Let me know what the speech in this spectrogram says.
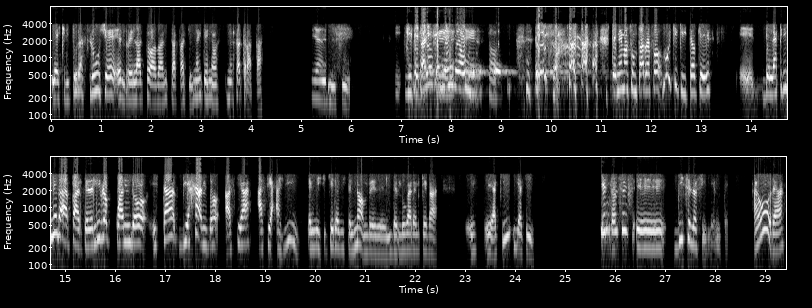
la escritura fluye, el relato avanza fácilmente, nos, nos atrapa. Bien. sí. Si te parece bien, eso. tenemos un párrafo muy chiquito que es eh, de la primera parte del libro cuando está viajando hacia, hacia allí. Él ni siquiera dice el nombre del, del lugar al que va. Eh, aquí y aquí. Y entonces eh, dice lo siguiente, ahora,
